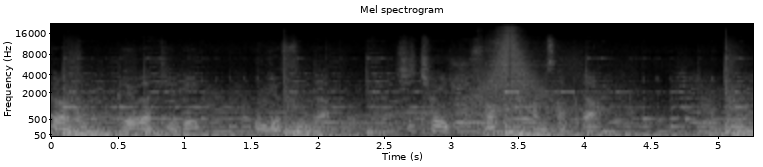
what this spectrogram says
여러분 배우다 TV 우기였습니다. 시청해주셔서 감사합니다.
